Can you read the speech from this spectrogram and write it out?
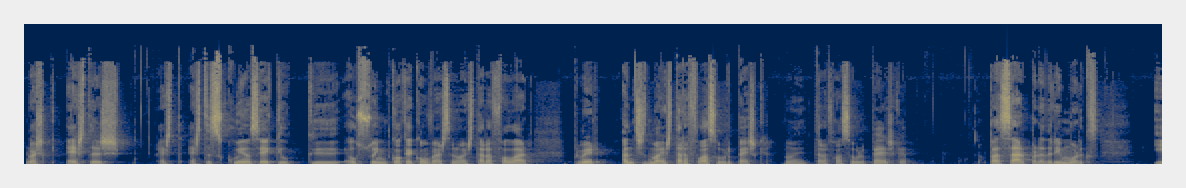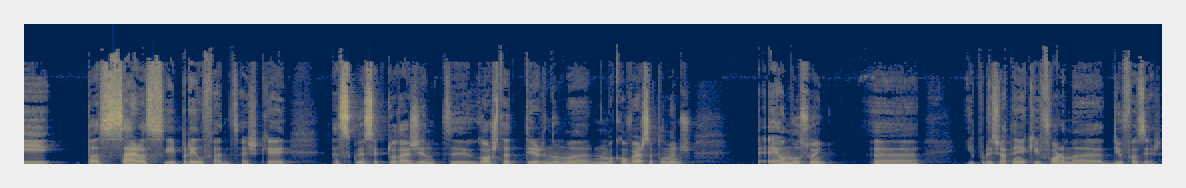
Eu acho que estas, esta, esta sequência é aquilo que é o sonho de qualquer conversa, não é? Estar a falar. Primeiro, antes de mais, estar a falar sobre pesca, não é? Estar a falar sobre pesca, passar para DreamWorks e passar a seguir para elefantes. Acho que é a sequência que toda a gente gosta de ter numa, numa conversa, pelo menos é o meu sonho. Uh, e por isso já tenho aqui forma de o fazer.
